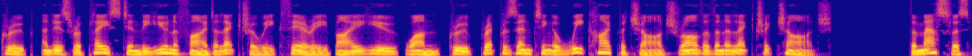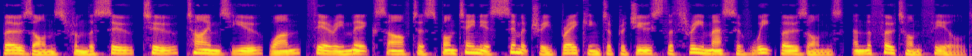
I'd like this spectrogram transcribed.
group, and is replaced in the unified electroweak theory by a U group representing a weak hypercharge rather than electric charge. The massless bosons from the SU times U theory mix after spontaneous symmetry breaking to produce the three massive weak bosons, and the photon field.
